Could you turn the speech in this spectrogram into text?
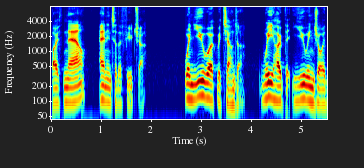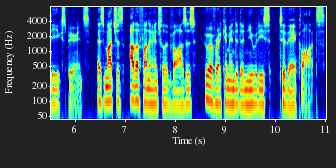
both now and into the future. When you work with Challenger, we hope that you enjoy the experience as much as other financial advisors who have recommended annuities to their clients.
